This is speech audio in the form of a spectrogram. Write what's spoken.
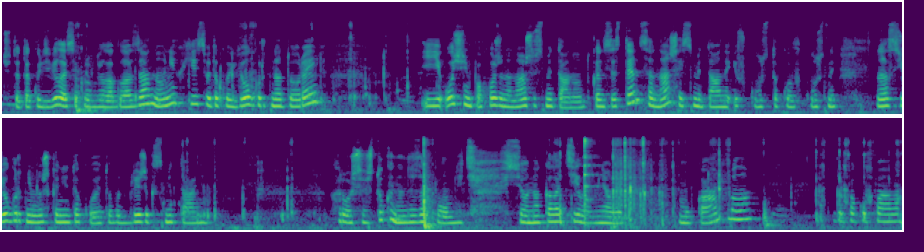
что-то так удивилась, округлила глаза. Но у них есть вот такой йогурт натурель. И очень похоже на нашу сметану. Консистенция нашей сметаны и вкус такой вкусный. У нас йогурт немножко не такой. Это вот ближе к сметане. Хорошая штука, надо запомнить. Все, наколотила у меня вот мука была. Уже покупала.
